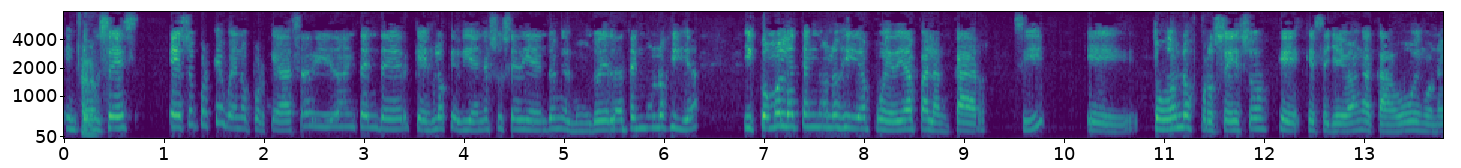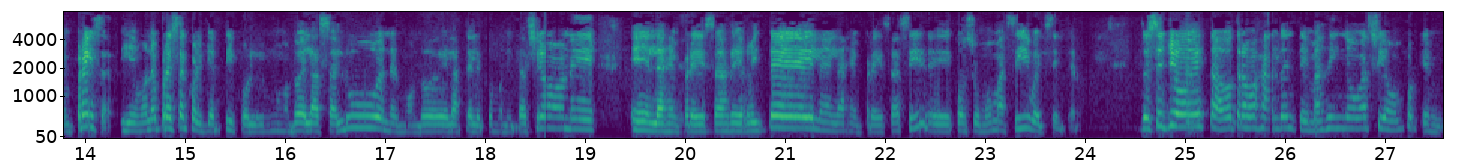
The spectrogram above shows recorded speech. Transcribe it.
Entonces, ¿eso por qué? Bueno, porque ha sabido entender qué es lo que viene sucediendo en el mundo de la tecnología y cómo la tecnología puede apalancar, ¿sí? Eh, todos los procesos que, se llevan a cabo en una empresa y en una empresa de cualquier tipo, en el mundo de la salud, en el mundo de las telecomunicaciones, en las empresas de retail, en las empresas ¿sí? de consumo masivo, etcétera. Entonces yo he estado trabajando en temas de innovación porque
